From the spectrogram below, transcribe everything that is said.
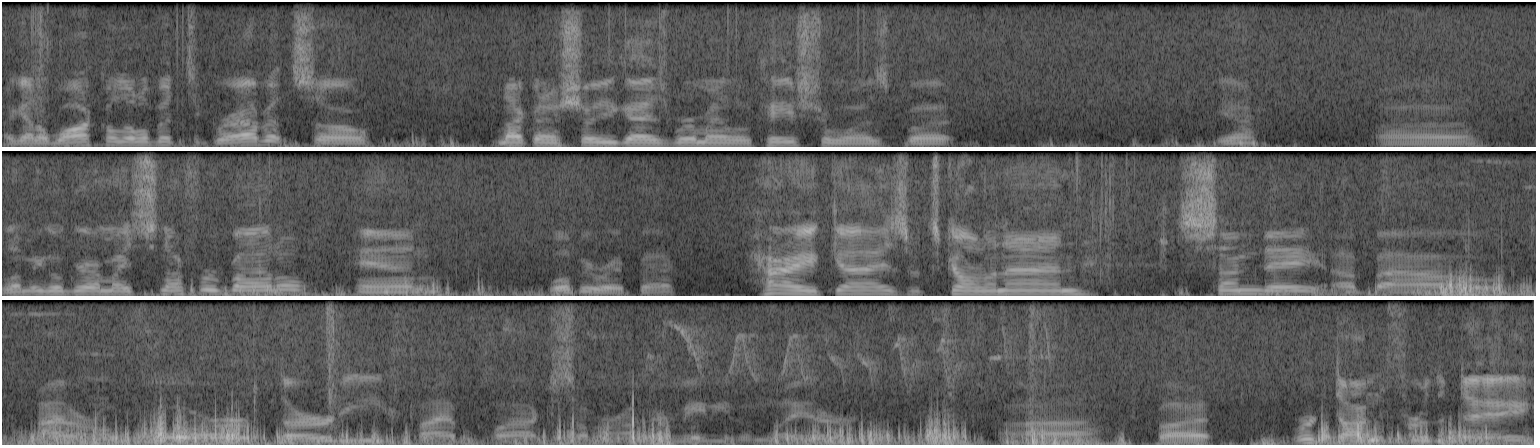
I gotta walk a little bit to grab it, so I'm not gonna show you guys where my location was, but yeah. Uh, let me go grab my snuffer bottle and we'll be right back. All right guys, what's going on? Sunday about, I don't know, 4.30, 5 o'clock, somewhere around there, maybe even later. Uh, but we're done for the day.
